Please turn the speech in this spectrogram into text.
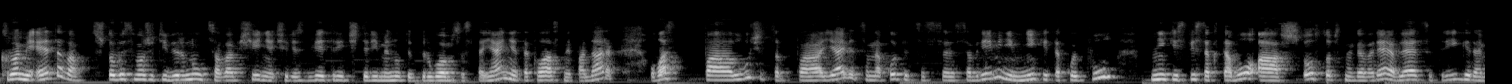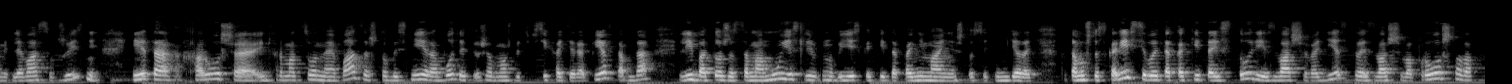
кроме этого, что вы сможете вернуться в общение через 2-3-4 минуты в другом состоянии, это классный подарок, у вас получится, появится, накопится с, со временем некий такой пул, некий список того, а что, собственно говоря, является триггерами для вас в жизни. И это хорошая информационная база, чтобы с ней работать уже, может быть, психотерапевтом, да, либо тоже самому, если ну, есть какие-то понимания, что с этим делать. Потому что, скорее всего, это какие-то истории из вашего детства, из вашего прошлого.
